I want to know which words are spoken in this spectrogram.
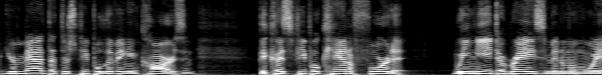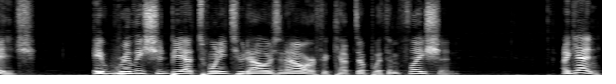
you're mad that there's people living in cars, and because people can't afford it. We need to raise minimum wage. It really should be at $22 an hour if it kept up with inflation. Again,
